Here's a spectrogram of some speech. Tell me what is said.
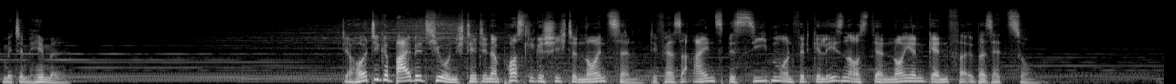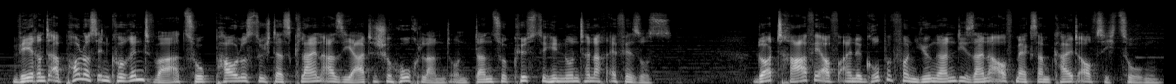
mit dem Himmel. Der heutige Bibletune steht in Apostelgeschichte 19, die Verse 1 bis 7 und wird gelesen aus der neuen Genfer Übersetzung. Während Apollos in Korinth war, zog Paulus durch das kleinasiatische Hochland und dann zur Küste hinunter nach Ephesus. Dort traf er auf eine Gruppe von Jüngern, die seine Aufmerksamkeit auf sich zogen.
